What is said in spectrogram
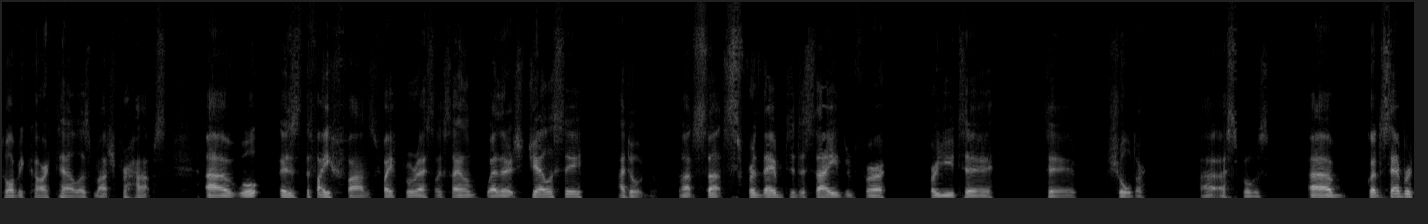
Tommy Cartel as much, perhaps. Uh, well, is the Fife fans, Fife Pro Wrestling Asylum, whether it's jealousy, I don't know. That's that's for them to decide and for for you to to shoulder, uh, I suppose. Um, got December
